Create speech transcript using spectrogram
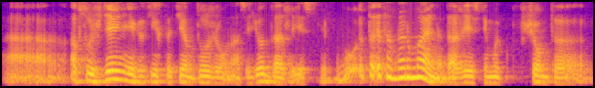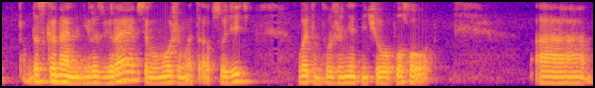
А, обсуждение каких-то тем тоже у нас идет, даже если... Ну, это, это нормально, даже если мы в чем-то досконально не разбираемся, мы можем это обсудить. В этом тоже нет ничего плохого. А,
